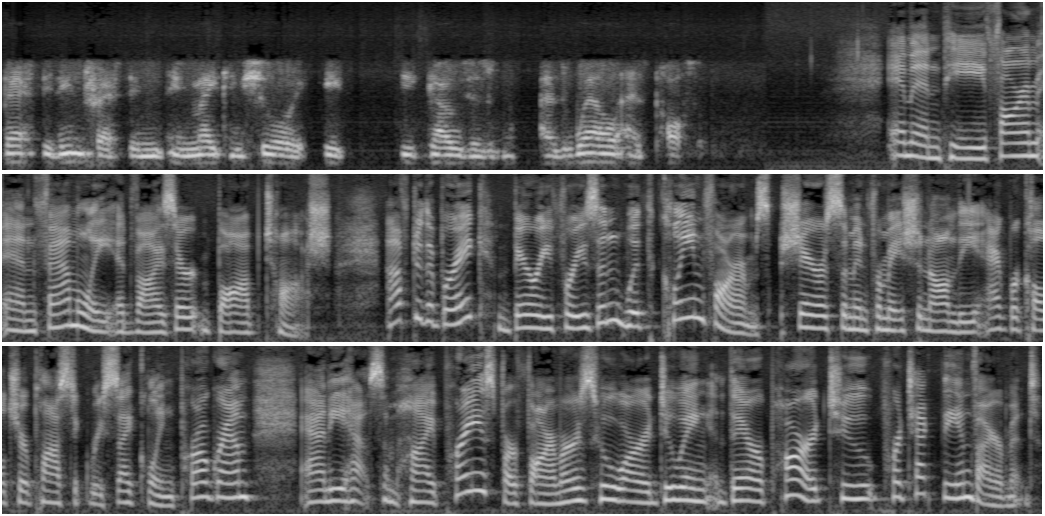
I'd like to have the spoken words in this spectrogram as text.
vested interest in, in making sure it, it, it goes as, as well as possible. MNP Farm and Family Advisor Bob Tosh. After the break, Barry Friesen with Clean Farms shares some information on the agriculture plastic recycling program, and he has some high praise for farmers who are doing their part to protect the environment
